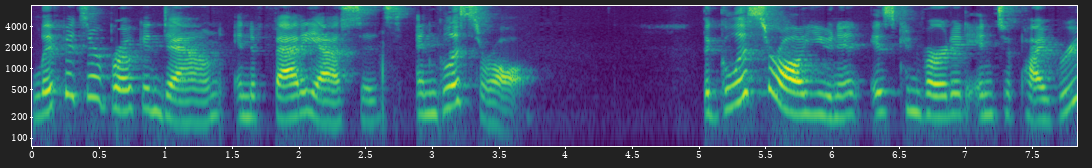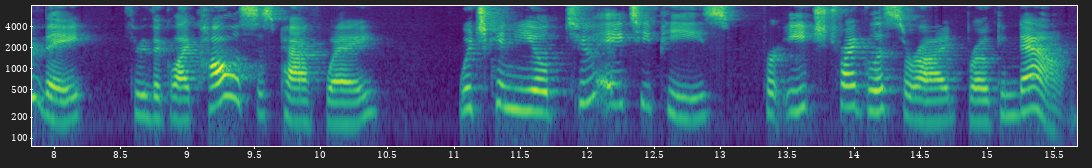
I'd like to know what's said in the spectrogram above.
lipids are broken down into fatty acids and glycerol. The glycerol unit is converted into pyruvate through the glycolysis pathway, which can yield 2 ATPs for each triglyceride broken down.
